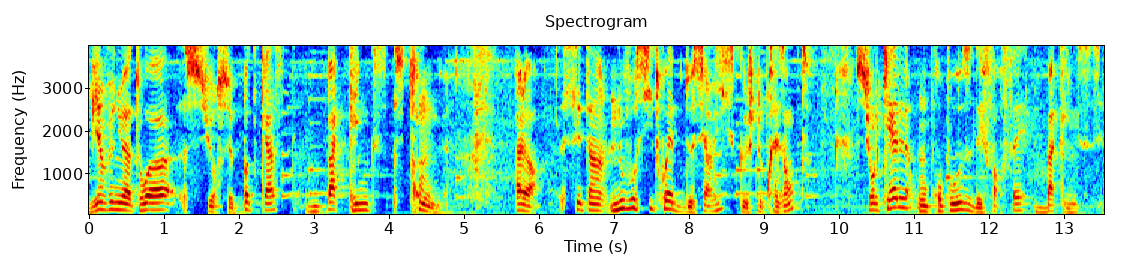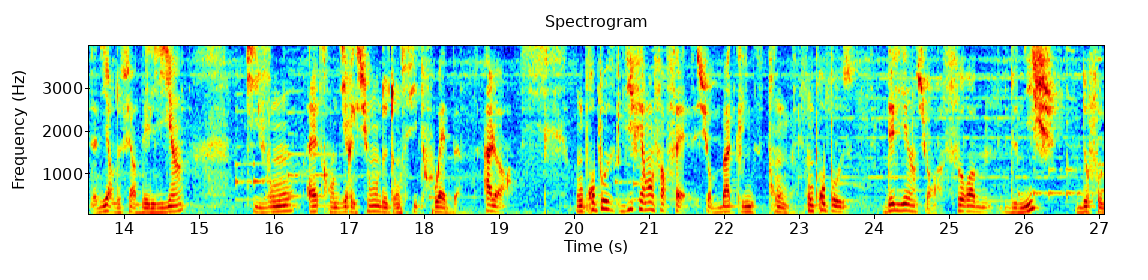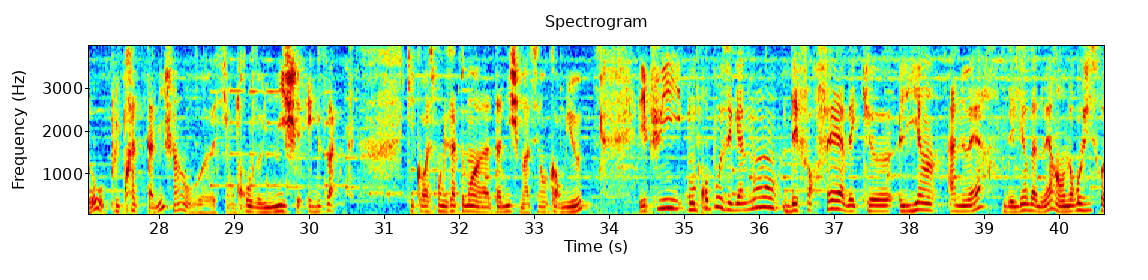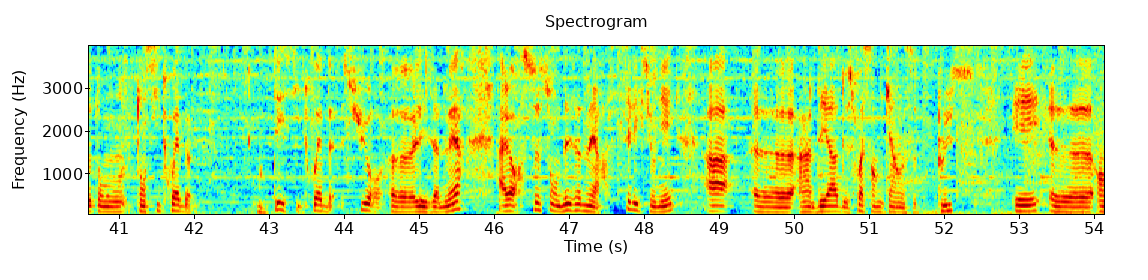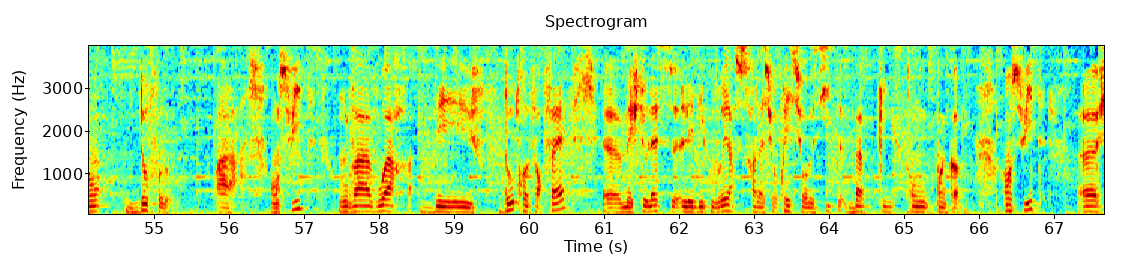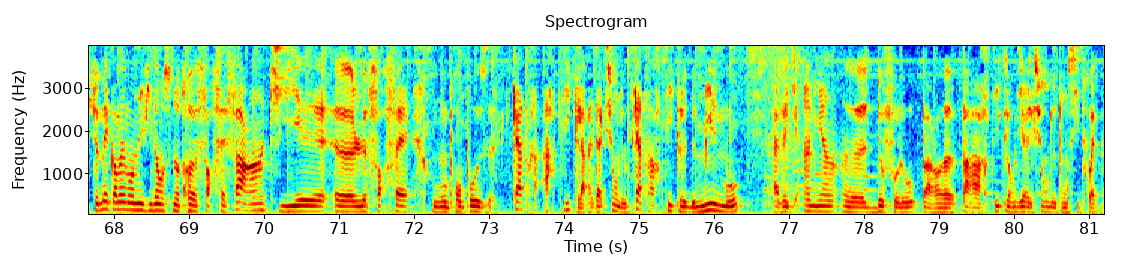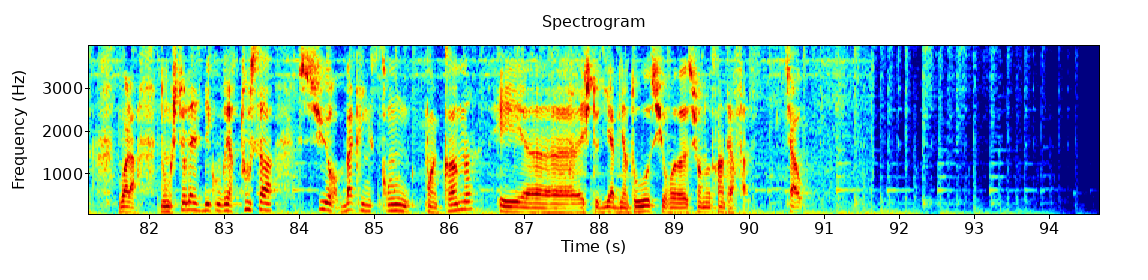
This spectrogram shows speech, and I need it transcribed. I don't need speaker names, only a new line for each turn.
Bienvenue à toi sur ce podcast Backlinks Strong. Alors, c'est un nouveau site web de service que je te présente sur lequel on propose des forfaits backlinks, c'est-à-dire de faire des liens qui vont être en direction de ton site web. Alors, on propose différents forfaits sur Backlinks Strong. On propose des liens sur forum de niche, de follow, au plus près de ta niche, hein, ou euh, si on trouve une niche exacte qui correspond exactement à ta niche, mais c'est encore mieux. Et puis, on propose également des forfaits avec euh, liens annuaires, des liens d'annuaires. On enregistre ton, site web ou tes sites web sur euh, les annuaires. Alors, ce sont des annuaires sélectionnés à un DA de 75 plus et en follow. Voilà. Ensuite, on va avoir d'autres forfaits, euh, mais je te laisse les découvrir. Ce sera la surprise sur le site backlinkstrong.com. Ensuite, euh, je te mets quand même en évidence notre forfait phare, hein, qui est euh, le forfait où on propose 4 articles, la rédaction de 4 articles de 1000 mots avec un lien euh, de follow par, article en direction de ton site web. Voilà, donc je te laisse découvrir tout ça sur backlinkstrong.com et, et, je te dis à bientôt sur, sur notre interface. Ciao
